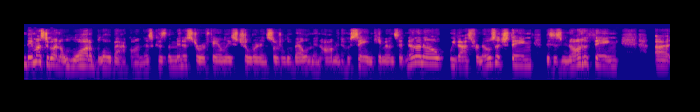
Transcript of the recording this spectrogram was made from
they must have gotten a lot of blowback on this because the Minister of Families, Children, and Social Development, Ahmed Hussen, came out and said, no, no, no, we've asked for no such thing. This is not a thing. Uh,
